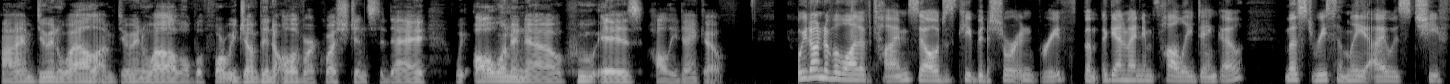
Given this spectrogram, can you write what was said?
I'm doing well. I'm doing well. Well, before we jump into all of our questions today, we all want to know who is Holly Danko? We don't have a lot of time, so I'll just keep it short and brief. But again, my name is Holly Danko. Most recently, I was chief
